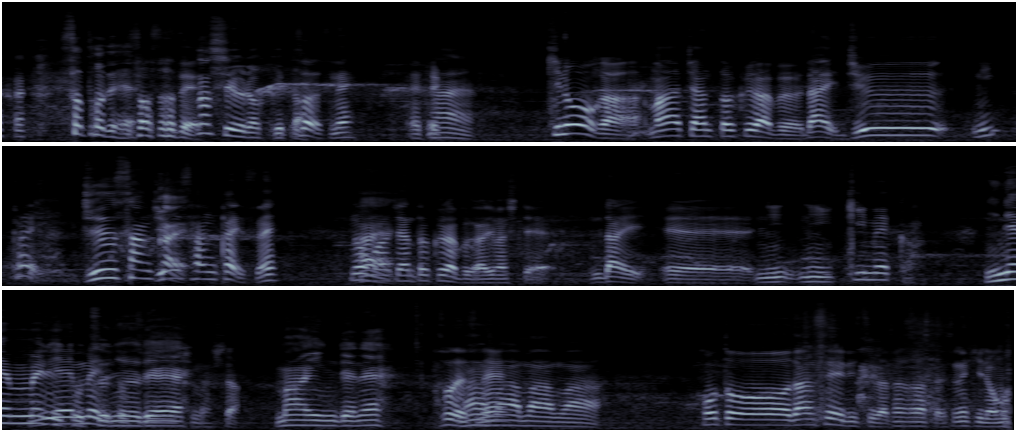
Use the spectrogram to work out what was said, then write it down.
外で外で、の収録と。そうですね。えっと、は昨日がマーチャントクラブ第12回？い。13回。13回ですね。のはいマーチャントクラブがありまして、第、えー、2, 2期目か。2年目に突入でし、ました。満員でね。そうですね。まあまあまあまあ。本当、男性率が高かったですね、昨日も。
